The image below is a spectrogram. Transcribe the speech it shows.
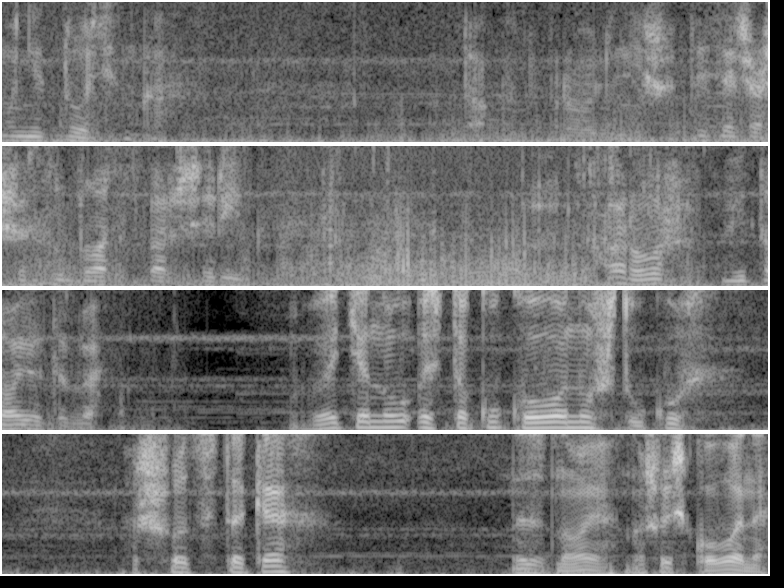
монітосінка. Так, правильніше. 1621 рік. Хорош, вітаю тебе. Витягнув ось таку ковану штуку. А що це таке? Не знаю, ну щось коване.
